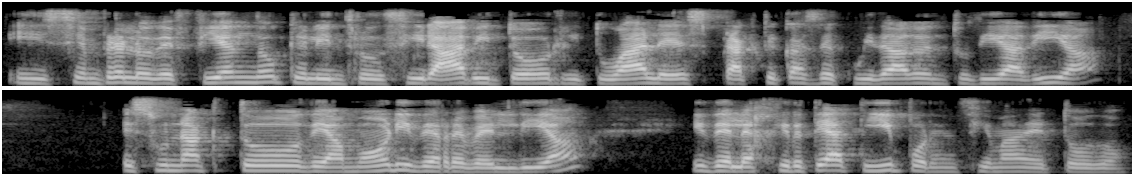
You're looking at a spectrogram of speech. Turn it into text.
y siempre lo defiendo, que el introducir hábitos, rituales, prácticas de cuidado en tu día a día es un acto de amor y de rebeldía y de elegirte a ti por encima de todo.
